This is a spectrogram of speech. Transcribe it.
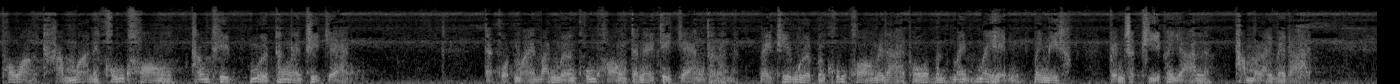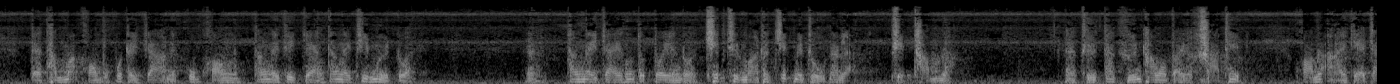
เพราะว่าธรรมะในคุ้มครองทั้งที่มืดทั้งในที่แจ้ง แต่กฎหมายบ้านเมืองคุ้มครองแต่ในที่แจ้งเท่านั้นในที่มืดมันคุ้มครองไม่ได้ เพราะว่ามันไม่ไม่เห็นไม่มีเป็นสักขีพยานแล้วทำอะไรไม่ได้ แต่ธรรมะของพระพุทธเจ้าเนี่ยคุ้มครองทั้งในที่แจ้งทั้งในที่มืดด้วย ทั้งในใจของตัวเองด้วยคิดขึ้นมาถ้าคิดไม่ถูกนั่นแหละ ผิดธรรมล่ะถือถ้าขืนทำออกไปก็ขาดที่ความละอายแก่ใจ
